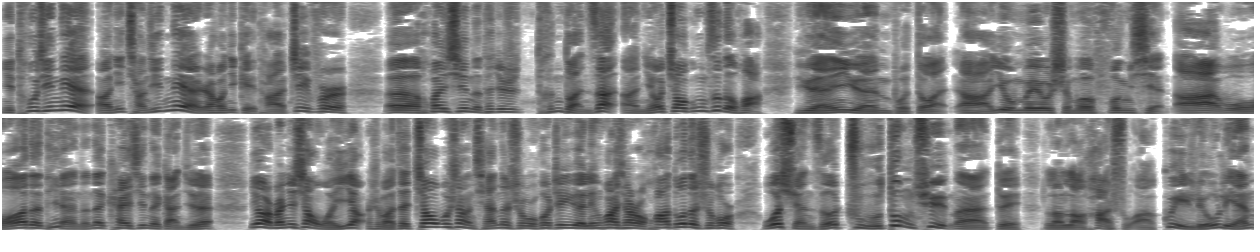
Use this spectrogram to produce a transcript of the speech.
你偷金店啊，你抢金店，然后你给她这份呃欢心呢，她就是很短暂啊。你要交工资的话，源源不断啊，又没有什么风险啊。我的天哪，那开心的感觉，要不然就像我一样是吧？在交不上钱的时候，或这月零花钱我花多的时候，我选择主动去哎，对老老哈说啊，跪榴莲，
